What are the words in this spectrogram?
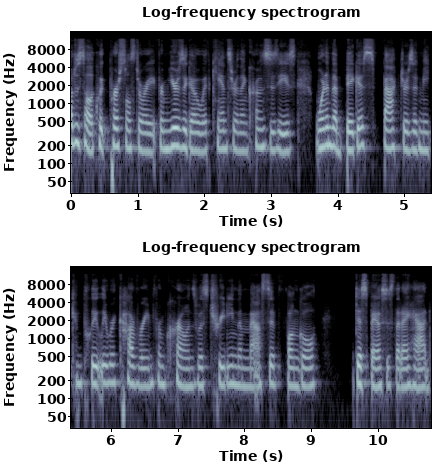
I'll just tell a quick personal story from years ago with cancer and then Crohn's disease. One of the biggest factors of me completely recovering from Crohn's was treating the massive fungal dysbiosis that I had.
